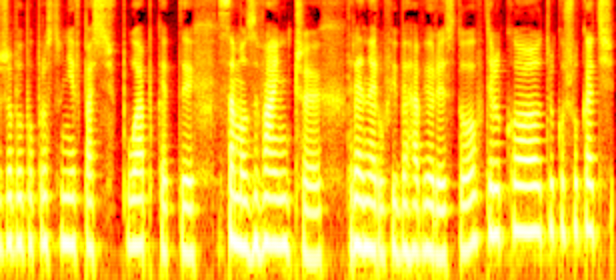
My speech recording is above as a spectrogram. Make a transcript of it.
żeby po prostu nie wpaść w pułapkę tych samozwańczych trenerów i behawiorystów, tylko, tylko szukać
